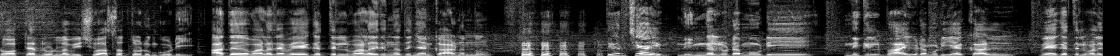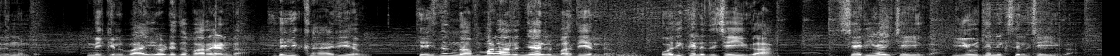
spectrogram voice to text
ഡോക്ടറിലുള്ള വിശ്വാസത്തോടും കൂടി അത് വളരെ വേഗത്തിൽ വളരുന്നത് ഞാൻ കാണുന്നു. തീർച്ചയായും നിങ്ങളുടെ മുടി നിഖിൽ ഭായിയുടെ മുടിയേക്കാൾ വേഗത്തിൽ വളരുന്നുണ്ട്. നിഖിൽ ഭായിയോട് ഇത് പറയണ്ട. ഈ കാര്യം ഇത് നമ്മൾ അറിഞ്ഞാൽ മതിയല്ലോ. ഒരിക്കൽ ഇത് ചെയ്യുക. ശരിയായി ചെയ്യുക. യൂജനിക്സിൽ ചെയ്യുക.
